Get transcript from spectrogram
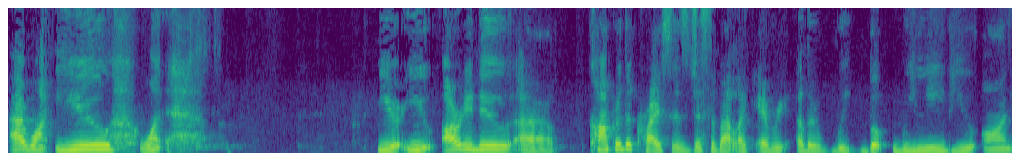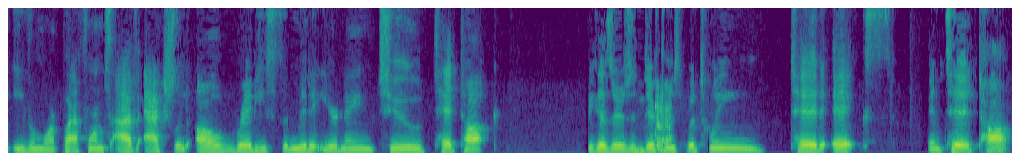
I want you want you you already do uh conquer the crisis just about like every other week but we need you on even more platforms. I've actually already submitted your name to ted talk because there's a difference between tedx and ted talk.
